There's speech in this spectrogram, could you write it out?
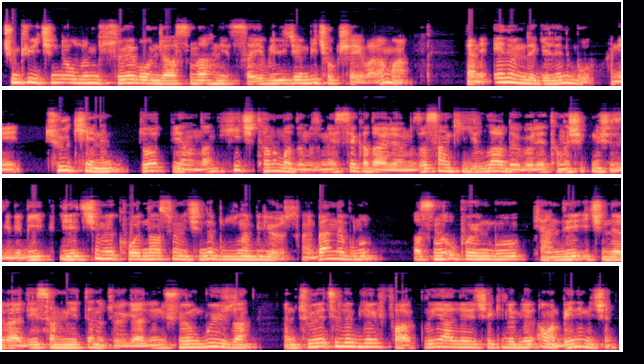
Çünkü içinde olduğum süre boyunca aslında hani sayabileceğim birçok şey var ama yani en önde geleni bu. Hani Türkiye'nin dört bir yanından hiç tanımadığımız meslek adaylarımızla sanki yıllardır böyle tanışıkmışız gibi bir iletişim ve koordinasyon içinde bulunabiliyoruz. Hani ben de bunun aslında UPO'nun bu kendi içinde verdiği samimiyetten ötürü geldiğini düşünüyorum. Bu yüzden hani türetilebilir, farklı yerlere çekilebilir ama benim için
